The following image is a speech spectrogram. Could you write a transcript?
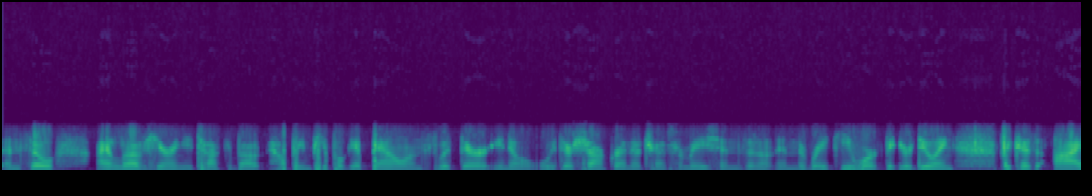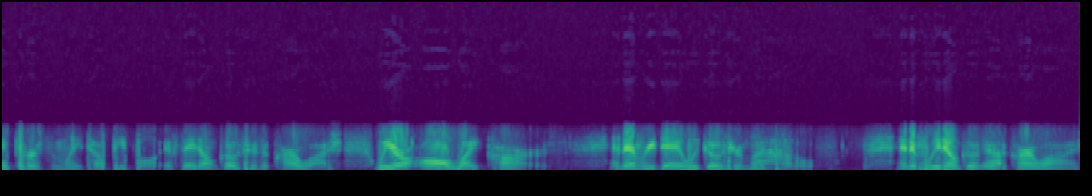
And so I love hearing you talk about helping people get balanced with their, you know, with their chakra and their transformations and, and the Reiki work that you're doing because I personally tell people if they don't go through the car wash, we are all white cars and every day we go through mud Yeah. puddles. And if we don't go through the car wash,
